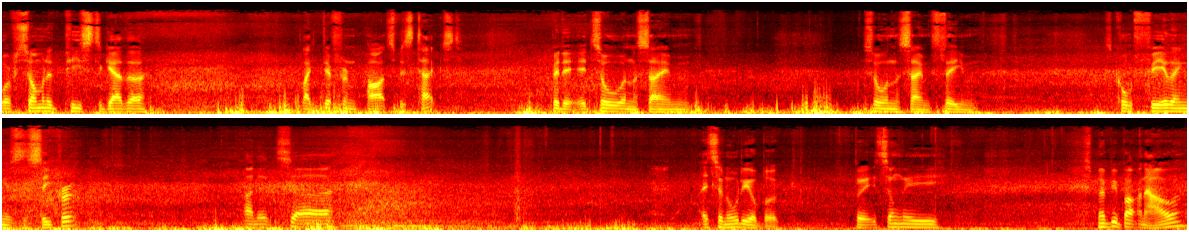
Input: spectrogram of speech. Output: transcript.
or if someone had pieced together like different parts of his text, but it, it's all on the same. It's all on the same theme. It's called "Feeling Is the Secret," and it's uh, it's an audiobook, but it's only it's maybe about an hour,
